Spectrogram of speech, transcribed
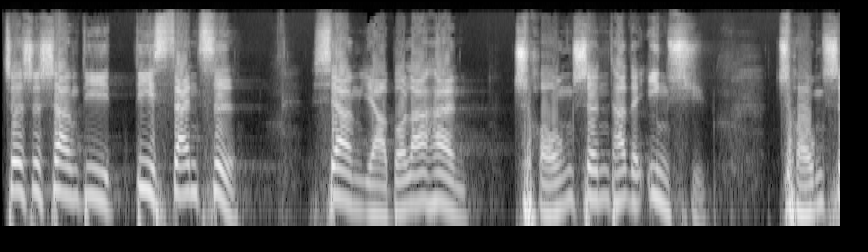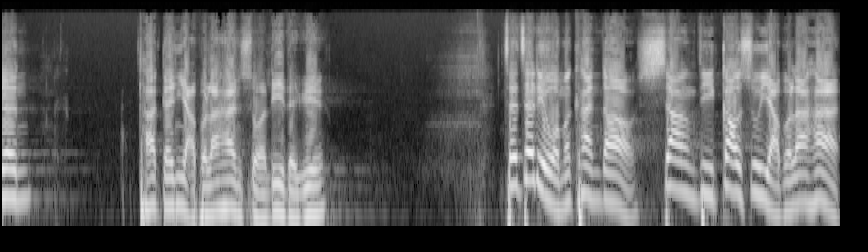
这是上帝第三次向亚伯拉罕。重申他的应许，重申他跟亚伯拉罕所立的约。在这里，我们看到上帝告诉亚伯拉罕，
